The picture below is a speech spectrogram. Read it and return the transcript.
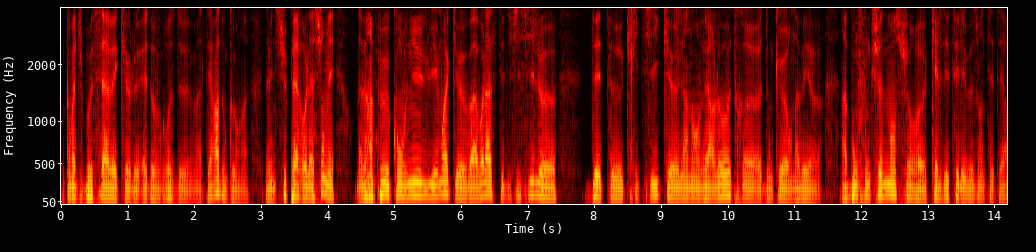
donc en fait, je bossais avec euh, le head of growth de Matera, donc on, avait une super relation, mais on avait un peu convenu lui et moi que bah voilà, c'était difficile euh, d'être critique euh, l'un envers l'autre. donc on avait un bon fonctionnement sur quels étaient les besoins, etc.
